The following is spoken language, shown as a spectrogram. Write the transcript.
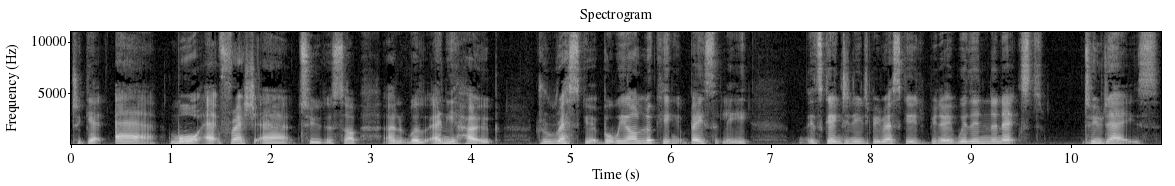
to get air, more air, fresh air to the sub, and with any hope to rescue it. But we are looking basically, it's going to need to be rescued, you know, within the next two days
